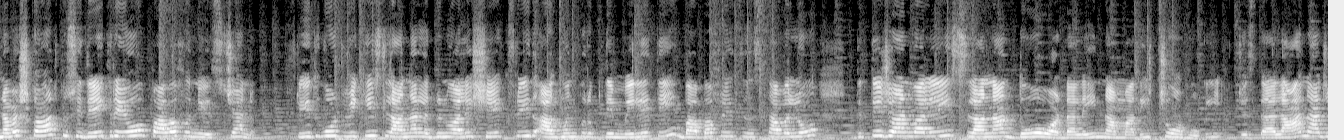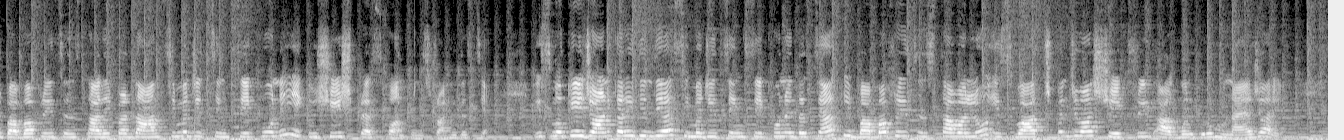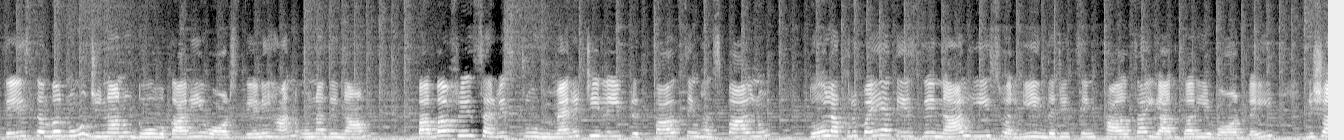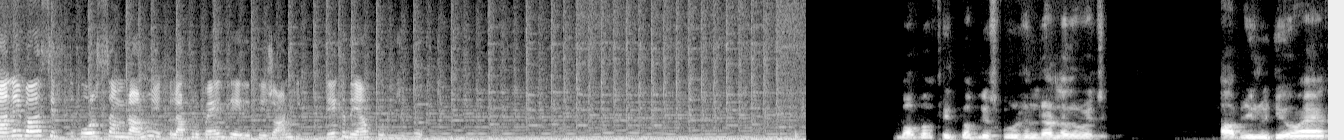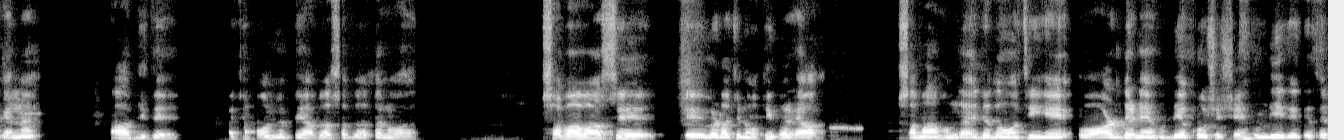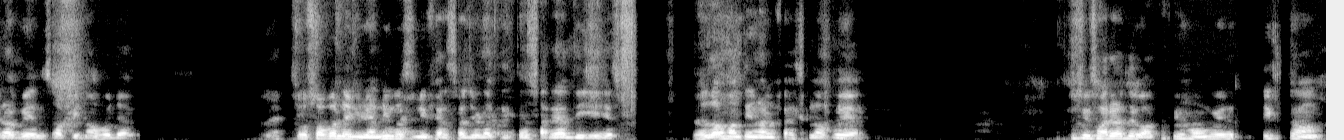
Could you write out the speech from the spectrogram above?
ਨਮਸਕਾਰ, ਤੁਸੀਂ ਦੇਖ ਰਹੇ ਹੋ ਪਾਵਰਫੁਲ ਨਿਊਜ਼ ਚੈਨਲ ਫਰੀਦਕੋਟ ਵਿਖੇ ਸਾਲਾਨਾ ਲੱਗਣ ਵਾਲੇ ਸ਼ੇਖ ਫਰੀਦ ਆਗਮਨ ਪੁਰਬ ਦੇ ਮੇਲੇ ਤੇ ਬਾਬਾ ਫਰੀਦ ਸੰਸਥਾ ਵੱਲੋਂ ਦਿੱਤੇ ਜਾਣ ਵਾਲੇ ਸਾਲਾਨਾ ਦੋ ਅਵਾਰਡਾਂ ਲਈ ਨਾਮਾਂ ਦੀ ਚੋਣ ਹੋ ਗਈ। ਜਿਸ ਦਾ ਐਲਾਨ ਅੱਜ ਬਾਬਾ ਫਰੀਦ ਸੰਸਥਾ ਦੇ ਪ੍ਰਧਾਨ ਸਿਮਰਜੀਤ ਸਿੰਘ ਸੇਖੋ ਨੇ ਇੱਕ ਵਿਸ਼ੇਸ਼ ਪ੍ਰੈਸ ਕਾਨਫਰੰਸ ਰਾਹੀਂ ਦੱਸਿਆ। ਇਸ ਮੌਕੇ ਜਾਣਕਾਰੀ ਦਿੰਦਿਆਂ ਸਿਮਰਜੀਤ ਸਿੰਘ ਸੇਖੋ ਨੇ ਦੱਸਿਆ ਕਿ ਬਾਬਾ ਫਰੀਦ ਸੰਸਥਾ ਵੱਲੋਂ ਇਸ ਵਾਰ 55ਵਾਂ ਸ਼ੇਖ ਫਰੀਦ ਆਗਮਨ ਪੁਰਬ ਮਨਾਇਆ ਜਾ ਰਿਹਾ। ਹੈ 23 ਸਤੰਬਰ ਨੂੰ ਜਿਨ੍ਹਾਂ ਨੂੰ ਦੋ ਵਕਾਰੀ ਅਵਾਰਡਸ ਦੇਣੇ ਹਨ, ਉਹਨਾਂ ਦੇ ਨਾਮ Baba Farid service to humanity ਲਈ ਪ੍ਰਿਤਪਾਲ ਸਿੰਘ ਹਸਪਾਲ ਨੂੰ 2 ਲੱਖ ਰੁਪਏ ਅਤੇ ਇਸ ਦੇ ਨਾਲ ਹੀ ਸਵਰਗੀ ਇੰਦਰਜੀਤ ਸਿੰਘ ਖਾਲਸਾ ਯਾਦਗਾਰੀ ਅਵਾਰਡ ਲਈ ਨਿਸ਼ਾਨੇਬਾਜ਼ ਸਿਫਤਕੌਰ ਸਮਰਾ ਨੂੰ 1 ਲੱਖ ਰੁਪਏ ਦੇ ਦਿੱਤੇ ਜਾਣਗੇ। ਦੇਖਦੇ ਹਾਂ ਪੂਰੀ report. Baba Farid public school Hindranagar ਵਿੱਚ ਆਪ ਜੀ ਨੂੰ ਜਿਉਂ ਆਇਆ ਕਹਿਣਾ, ਆਪ ਜੀ ਤੇ ਇੱਥੇ ਪਹੁੰਚਣ ਤੇ ਆਪ ਦਾ ਸਭ ਦਾ ਧੰਨਵਾਦ। ਸਭਾ ਵਾਸਤੇ ਇਹ ਬੜਾ ਚੁਣੌਤੀ ਭਰਿਆ ਸਮਾਂ ਹੁੰਦਾ ਹੈ। ਜਦੋਂ ਅਸੀਂ ਇਹ ਅਵਾਰਡ ਦੇਣੇ ਹੁੰਦੇ ਆ, ਕੋਸ਼ਿਸ਼ ਇਹ ਹੁੰਦੀ ਹੈ ਕਿ ਕਿਸੇ ਨਾਲ ਬੇਇਨਸਾਫੀ ਨਾ ਹੋ ਜਾਵੇ। ਸੋ ਸਭਾ ਨੇ ਯੂਨੀਵਰਸਲੀ ਫੈਸਲਾ ਜਿਹੜਾ ਕੀਤਾ, ਸਾਰਿਆਂ ਦੀ ਇਹ ਰਜ਼ਾਮੰਦੀ ਨਾਲ ਫੈਸਲਾ ਹੋਇਆ। ਤੁਸੀਂ ਸਾਰਿਆਂ ਦੇ ਵਾਕਫ ਹੀ ਹੋਵੋਗੇ, ਇੱਕ ਤਾਂ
